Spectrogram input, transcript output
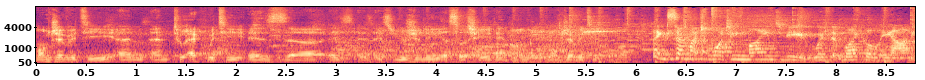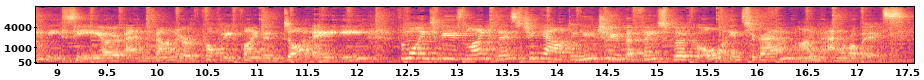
longevity, and, and to equity is, uh, is, is, is usually associated with longevity. Thanks so much for watching my interview with Michael Lahyani, the CEO and founder of PropertyFinder.ae. For more interviews like this, check out YouTube, Facebook, or Instagram. I'm Anna Roberts.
